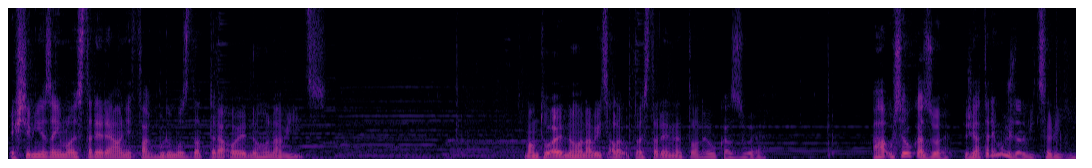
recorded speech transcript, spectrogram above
Ještě mě zajímalo, jestli tady reálně fakt budu moct dát teda o jednoho navíc. Mám tu o jednoho navíc, ale úplně tady ne to neukazuje. Aha, už se ukazuje, takže já tady můžu dát více lidí.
